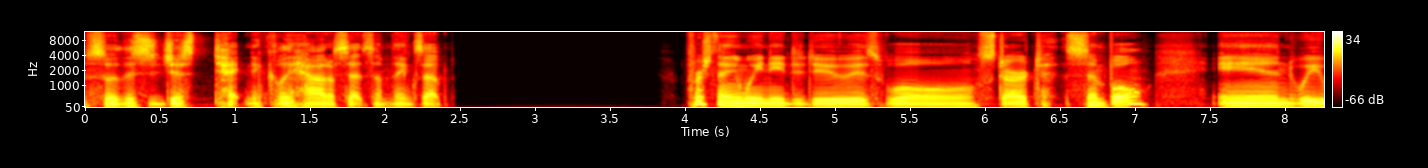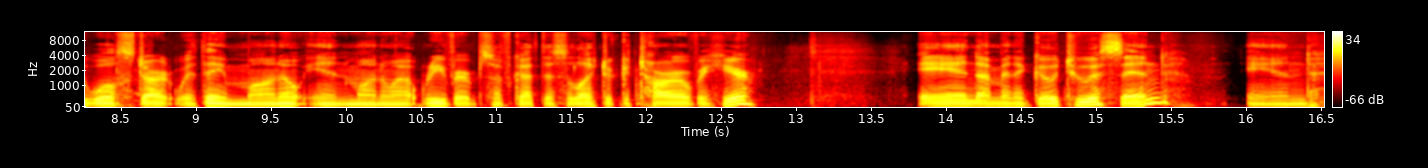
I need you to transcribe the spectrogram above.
So, this is just technically how to set some things up. First thing we need to do is we'll start simple and we will start with a mono in, mono out reverb. So, I've got this electric guitar over here and I'm going to go to a send and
